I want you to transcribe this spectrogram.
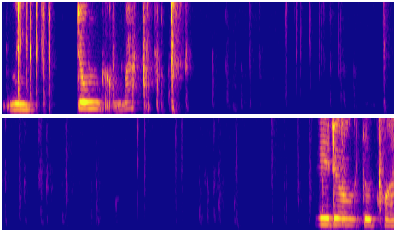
miền Trung cộng Bắc. Video từ khóa.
